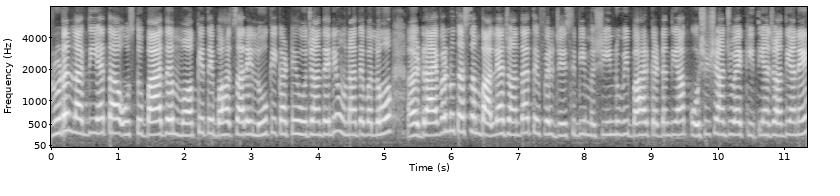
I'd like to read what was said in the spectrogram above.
ਰੁੜਨ ਲੱਗਦੀ ਹੈ ਤਾਂ ਉਸ ਤੋਂ ਬਾਅਦ ਮੌਕੇ ਤੇ ਬਹੁਤ ਸਾਰੇ ਲੋਕ ਇਕੱਠੇ ਹੋ ਜਾਂਦੇ ਨੇ। ਉਹਨਾਂ ਦੇ ਵੱਲੋਂ ਡਰਾਈਵਰ ਨੂੰ ਤਾਂ ਸੰਭਾਲਿਆ ਜਾਂਦਾ ਹੈ ਤੇ ਫਿਰ ਜੀਸੀਬੀ ਮਸ਼ੀਨ ਨੂੰ ਵੀ ਬਾਹਰ ਕੱਢਣ ਦੀਆਂ ਕੋਸ਼ਿਸ਼ਾਂ ਜੋ ਹੈ ਕੀਤੀਆਂ ਜਾਂਦੀਆਂ ਨੇ।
